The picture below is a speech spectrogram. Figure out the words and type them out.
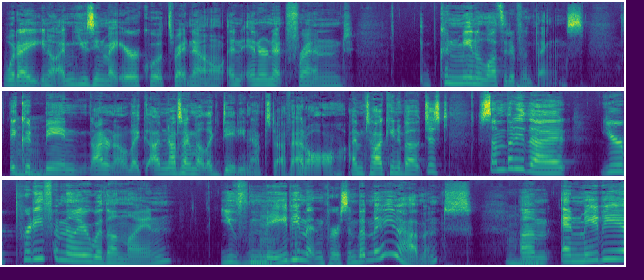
what I you know I'm using my air quotes right now an internet friend can mean a lots of different things. It could mean, I don't know, like I'm not talking about like dating app stuff at all. I'm talking about just somebody that you're pretty familiar with online. You've maybe met in person, but maybe you haven't. Um, and maybe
